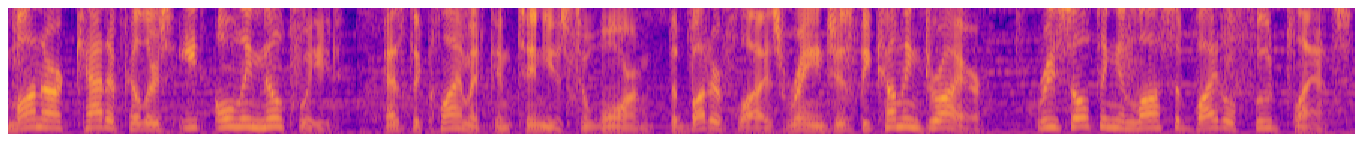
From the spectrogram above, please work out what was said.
monarch caterpillars eat only milkweed. As the climate continues to warm, the butterfly's range is becoming drier, resulting in loss of vital food plants.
